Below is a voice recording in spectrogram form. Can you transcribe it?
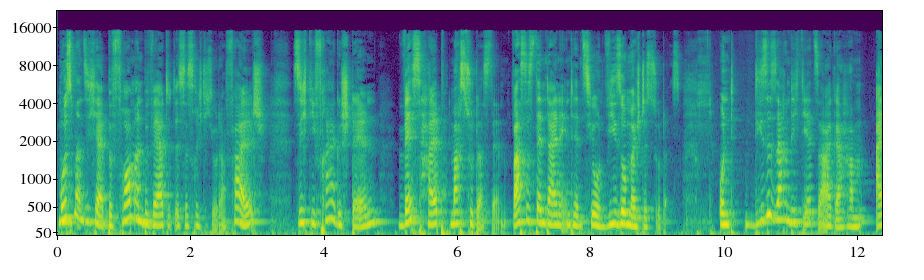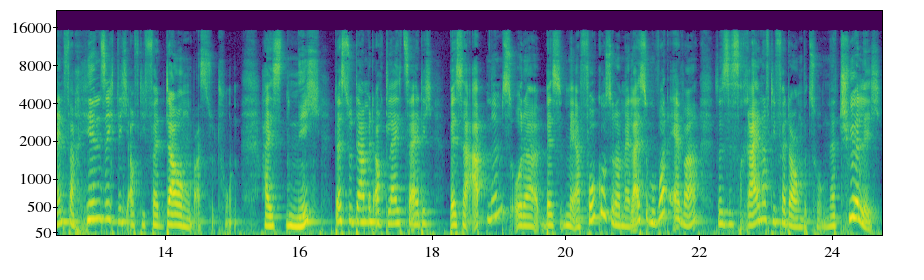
muss man sich ja, bevor man bewertet, ist das richtig oder falsch, sich die Frage stellen, weshalb machst du das denn? Was ist denn deine Intention? Wieso möchtest du das? Und diese Sachen, die ich dir jetzt sage, haben einfach hinsichtlich auf die Verdauung was zu tun. Heißt nicht, dass du damit auch gleichzeitig besser abnimmst oder mehr Fokus oder mehr Leistung, whatever, sondern es ist rein auf die Verdauung bezogen. Natürlich,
